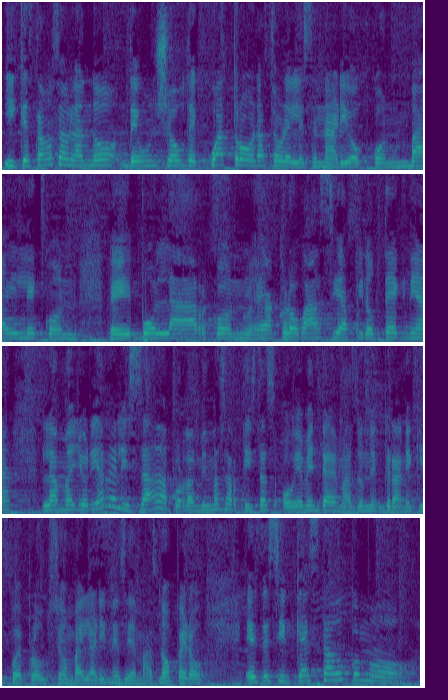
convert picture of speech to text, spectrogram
y que estamos hablando de un show de cuatro horas sobre el escenario con baile, con eh, volar, con acrobacia, pirotecnia, la mayoría realizada por las mismas artistas, obviamente además de un gran equipo de producción, bailarines y demás, ¿no? Pero es decir, que ha estado como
